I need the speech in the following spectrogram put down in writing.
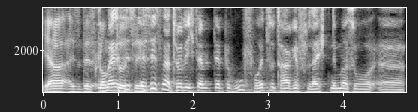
Ja, also das kommt. Ich meine, es, ist, es ist natürlich der, der Beruf heutzutage vielleicht nicht mehr so äh,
